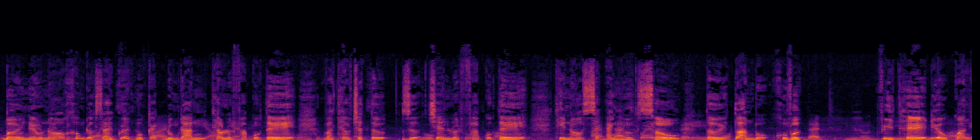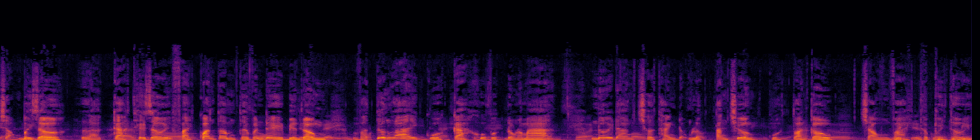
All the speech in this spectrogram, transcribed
bởi nếu nó không được giải quyết một cách đúng đắn theo luật pháp quốc tế và theo trật tự dựa trên luật pháp quốc tế thì nó sẽ ảnh hưởng xấu tới toàn bộ khu vực. Vì thế điều quan trọng bây giờ là cả thế giới phải quan tâm tới vấn đề Biển Đông và tương lai của cả khu vực Đông Nam Á, nơi đang trở thành động lực tăng trưởng của toàn cầu trong vài thập kỷ tới.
